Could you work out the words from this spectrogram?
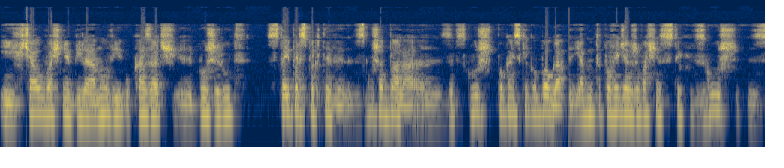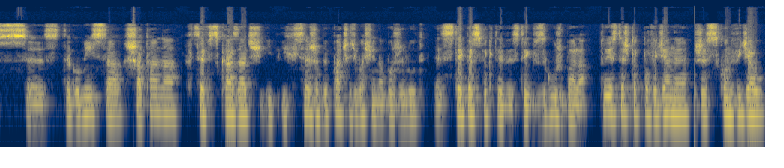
i chciał właśnie Bileamowi ukazać y, Boży lud z tej perspektywy, wzgórza Bala, ze wzgórz pogańskiego Boga. Ja bym to powiedział, że właśnie z tych wzgórz, z, z tego miejsca szatana chce wskazać i, i chce, żeby patrzeć właśnie na Boży lud z tej perspektywy, z tych wzgórz Bala. Tu jest też tak powiedziane, że skąd widział,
